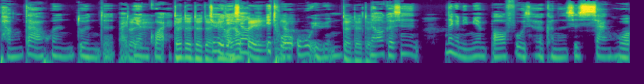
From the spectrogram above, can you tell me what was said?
庞大混沌的百变怪，对对对对，就有点像一坨乌云，对对对，然后可是。那个里面包覆着可能是善或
